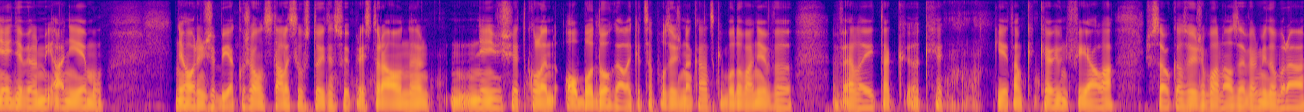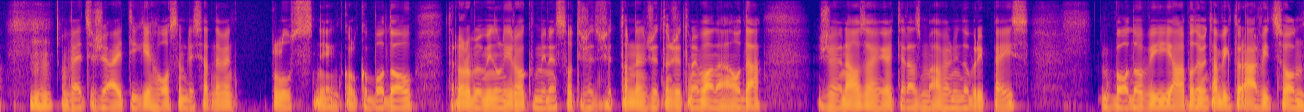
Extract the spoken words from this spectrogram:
nejde veľmi ani jemu. Nehovorím, že by akože on stále si ustojí ten svoj priestor a on je všetko len o bodoch, ale keď sa pozrieš na kanadské bodovanie v, v LA, tak ke, je tam Kevin Fiala, čo sa ukazuje, že bola naozaj veľmi dobrá mm-hmm. vec, že aj tých jeho 80, neviem, plus niekoľko bodov, ktoré robil minulý rok v Minnesota, že, že, to, ne, že, to, že to nebola náhoda, že naozaj aj teraz má veľmi dobrý pace bodový, ale potom je tam Viktor Arvidsson,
